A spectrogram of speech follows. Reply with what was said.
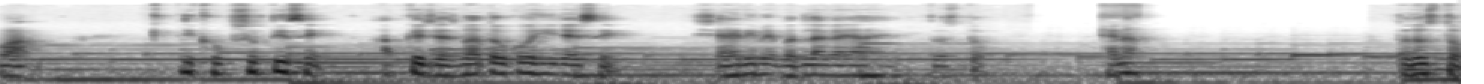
वाह, कितनी खूबसूरती से आपके जज्बातों को ही जैसे शायरी में बदला गया है, दोस्तों। है ना? तो दोस्तों,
